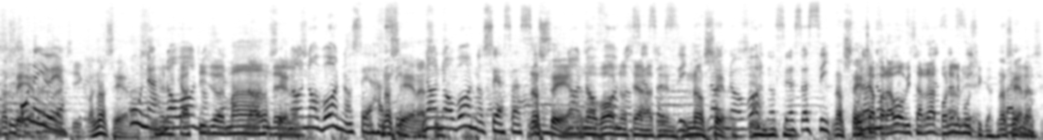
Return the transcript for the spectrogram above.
No sí. sean Una así, idea. chicos, no sean. Una, El no vos no castillo de seas. Mandel. No, no, vos no seas así. No sean así. No, no, vos no seas así. No sean. No, No, no, vos no seas así. así. No No, sean no, así. vos no seas así. No sean. Escucha para vos, ponele así. música. No sean así.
